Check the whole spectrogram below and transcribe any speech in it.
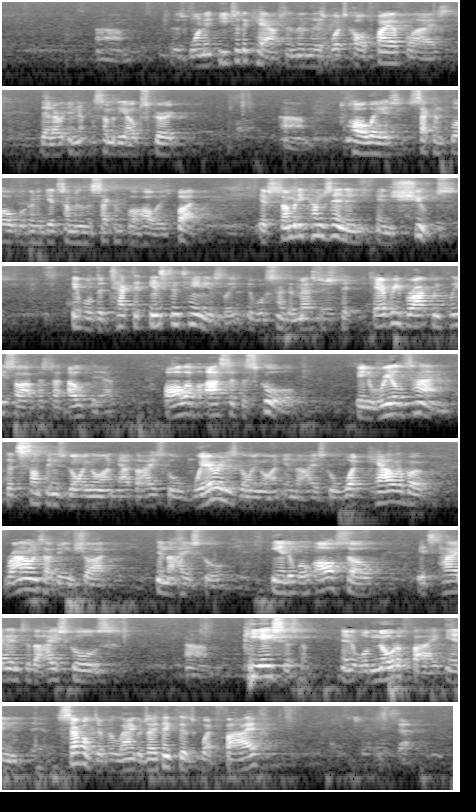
Um, There's one at each of the caps, and then there's what's called fireflies that are in some of the outskirt um, hallways, second floor, we're gonna get some in the second floor hallways. But if somebody comes in and, and shoots, it will detect it instantaneously. It will send a message to every Brockton police officer out there, all of us at the school, in real time, that something's going on at the high school, where it is going on in the high school, what caliber rounds are being shot in the high school. And it will also, it's tied into the high school's um, PA system, and it will notify in several different languages. I think there's, what, five?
